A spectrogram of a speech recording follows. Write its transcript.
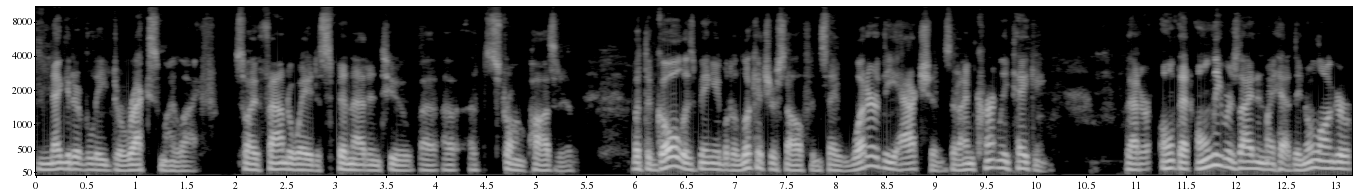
negatively directs my life. So I found a way to spin that into a, a, a strong positive. But the goal is being able to look at yourself and say, what are the actions that I'm currently taking that are that only reside in my head. They no longer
